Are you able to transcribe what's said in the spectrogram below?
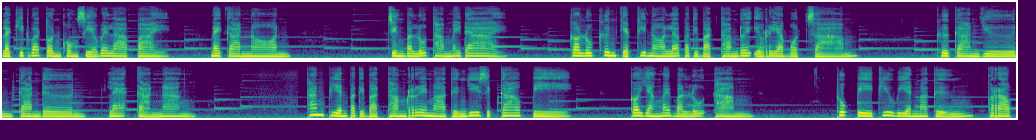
และคิดว่าตนคงเสียเวลาไป ในการนอน จึงบรรลุธรรมไม่ได้ ก็ลุกขึ้นเก็บที่นอนแล้วปฏิบัติธรรมด้วยอิริยาบถสามคือการยืน การเดิน และการนั่ง ท่านเพียรปฏิบัติธรรมเรื่อยมาถึง 29 ปี ก็ยังไม่บรรลุธรรม ทุกปีที่เวียนมาถึงกราวป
